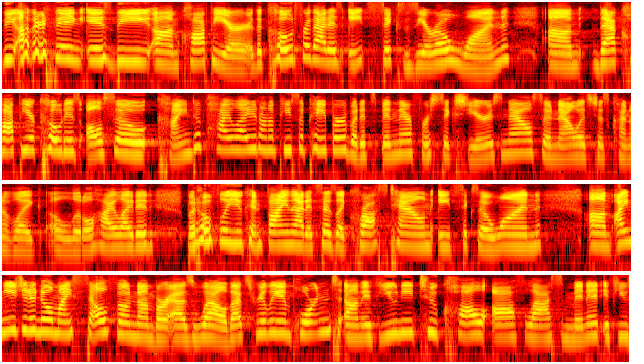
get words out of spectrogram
the other thing is the um, copier. The code for that is 8601. Um, that copier code is also kind of highlighted on a piece of paper, but it's been there for six years now, so now it's just kind of like a little highlighted. But hopefully you can find that. It says like Crosstown 8601. Um, I need you to know my cell phone number as well. That's really important. Um, if you need to call off last minute, if you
